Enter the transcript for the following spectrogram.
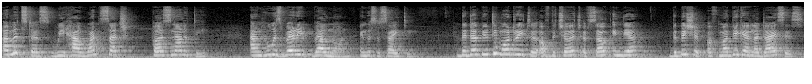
Amidst us, we have one such personality and who is very well known in the society. The deputy moderator of the Church of South India, the Bishop of Madhya Kerala Diocese,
